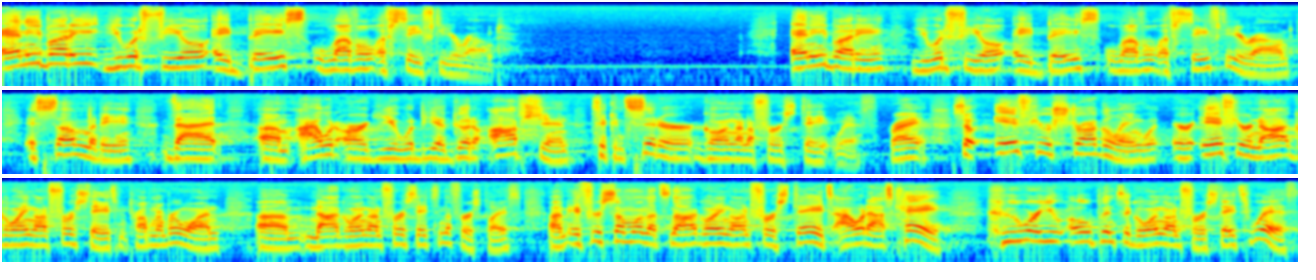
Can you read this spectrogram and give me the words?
anybody you would feel a base level of safety around anybody you would feel a base level of safety around is somebody that um, I would argue would be a good option to consider going on a first date with, right? So if you're struggling, with, or if you're not going on first dates, problem number one, um, not going on first dates in the first place, um, if you're someone that's not going on first dates, I would ask, hey, who are you open to going on first dates with?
